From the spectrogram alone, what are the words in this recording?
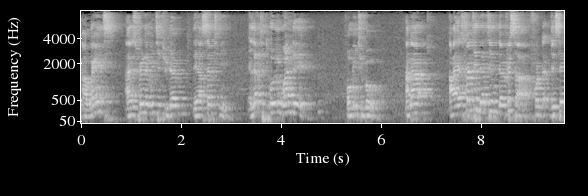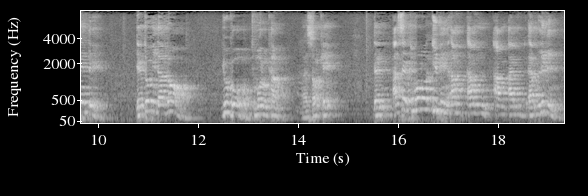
I went, I explained everything to them, they accept me. I left it only one day for me to go. And I, I expected the thing, the visa for the, the same day. They told me that no, you go, tomorrow come. I said, okay. Then I said, tomorrow evening, I'm, I'm, I'm, I'm, I'm leaving.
